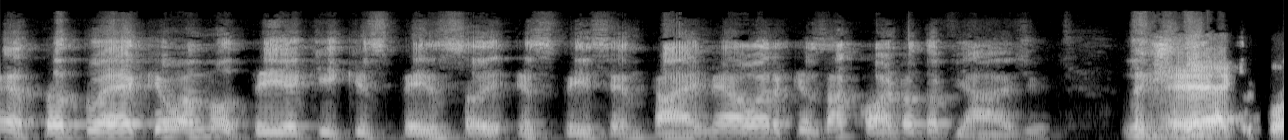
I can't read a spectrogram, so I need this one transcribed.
É, tanto é que eu anotei aqui que Space, Space and Time é a hora que eles acordam da viagem. É, que, pô,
